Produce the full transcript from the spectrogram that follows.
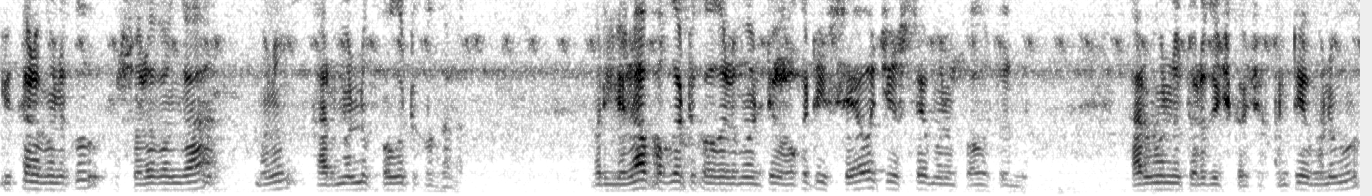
ఇక్కడ మనకు సులభంగా మనం కర్మను పోగొట్టుకోగలం. మరి ఎలా పోగొట్టుకోగలం అంటే ఒకటి సేవ చేస్తే మనం పోగుతుంది కర్మలను తొలగించుకోవచ్చు. అంటే మనము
